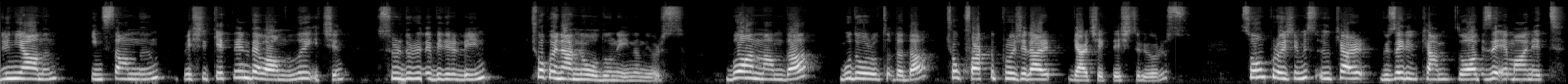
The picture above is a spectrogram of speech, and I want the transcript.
dünyanın, insanlığın ve şirketlerin devamlılığı için sürdürülebilirliğin çok önemli olduğuna inanıyoruz. Bu anlamda bu doğrultuda da çok farklı projeler gerçekleştiriyoruz. Son projemiz Ülker Güzel Ülkem Doğa Bize Emanet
